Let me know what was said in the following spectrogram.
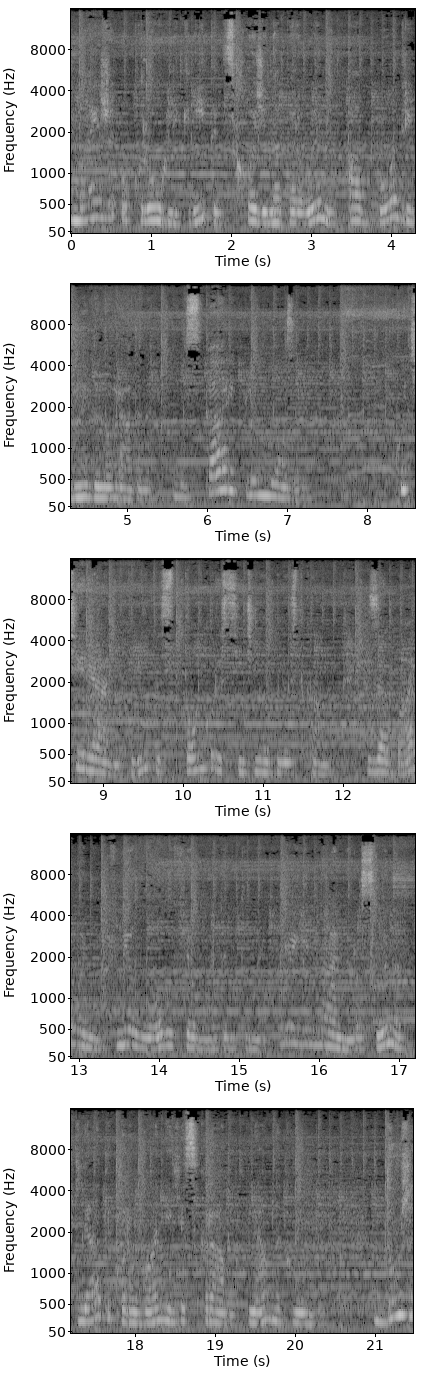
майже округлі квіти, схожі на перлину або дрібні виноградини. Мускарі плюмозери. Кучеряві квіти з тонко розсіченими пелюстками, забарвлені в лілово-фіолетові тони. Оригінальна рослина для декорування яскравих плям на клумбі. Дуже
